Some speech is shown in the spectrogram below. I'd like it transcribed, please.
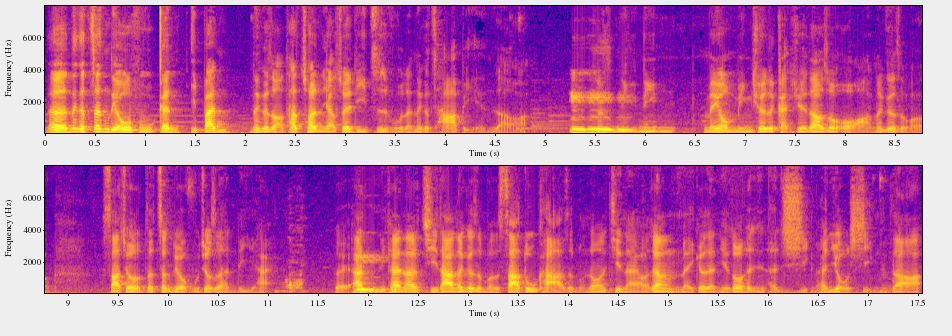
呃那个蒸馏服跟一般那个什么他穿亚水底制服的那个差别，你知道吗？嗯嗯，就是你你没有明确的感觉到说哇那个什么沙丘的蒸馏服就是很厉害，对，按、啊、你看那其他那个什么萨都卡什么东西进来，好像每个人也都很很行，很有型，你知道吗？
